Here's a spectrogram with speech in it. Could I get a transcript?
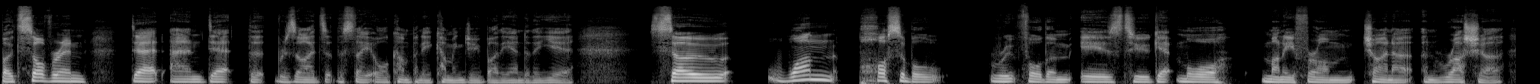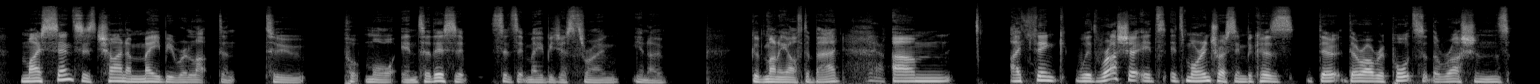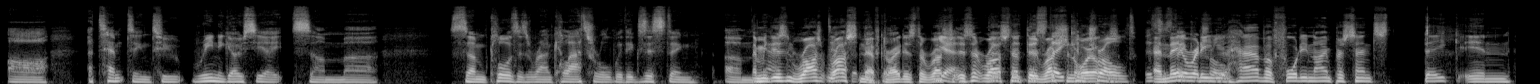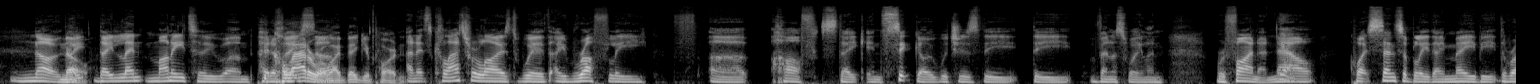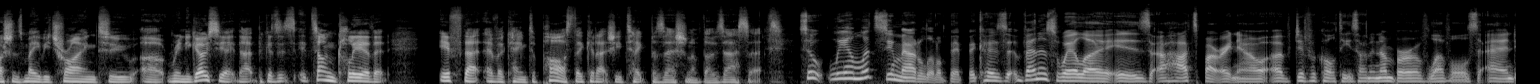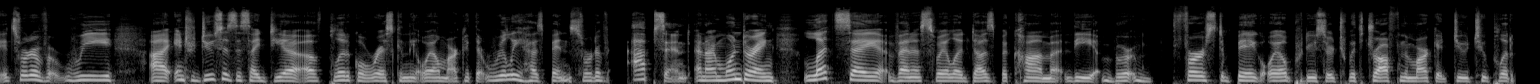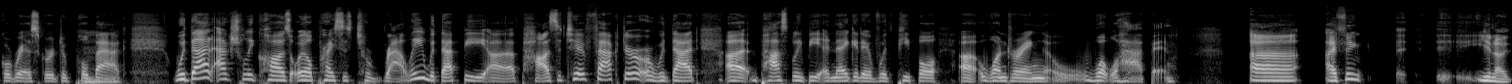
both sovereign debt and debt that resides at the state oil company coming due by the end of the year. So one possible route for them is to get more money from China and Russia. My sense is China may be reluctant to put more into this, it, since it may be just throwing, you know, good money after bad. Yeah. Um, I think with Russia, it's it's more interesting because there there are reports that the Russians are attempting to renegotiate some uh, some clauses around collateral with existing um, I mean, isn't Ros- Rosneft right? Is the Russian yeah, isn't Rosneft the, the, the, the Russian oil? And they already controlled. have a forty nine percent stake in. No, no. They, they lent money to um, PDVSA, collateral. I beg your pardon. And it's collateralized with a roughly uh, half stake in Citgo, which is the the Venezuelan refiner. Now. Yeah quite sensibly they may be the Russians may be trying to uh, renegotiate that because it's it's unclear that if that ever came to pass, they could actually take possession of those assets. So, Liam, let's zoom out a little bit because Venezuela is a hotspot right now of difficulties on a number of levels. And it sort of reintroduces uh, this idea of political risk in the oil market that really has been sort of absent. And I'm wondering let's say Venezuela does become the first big oil producer to withdraw from the market due to political risk or to pull mm-hmm. back. Would that actually cause oil prices to rally? Would that be a positive factor or would that uh, possibly be a negative with people uh, wondering what will happen? Uh, I think, you know,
